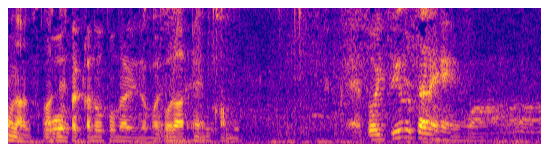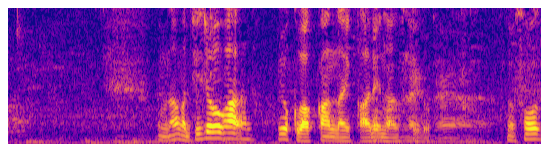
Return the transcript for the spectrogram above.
そうなんですかね。大阪の隣の町ここら辺かもそいつ許されへんわ。でもなんか事情がよくわかんないかあれなんですけど、わかんないよね。でもそ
